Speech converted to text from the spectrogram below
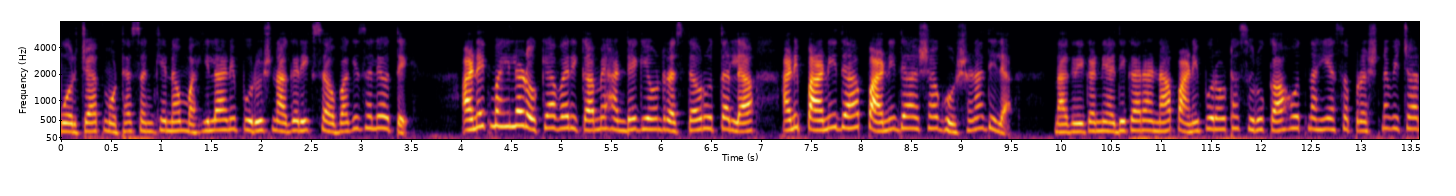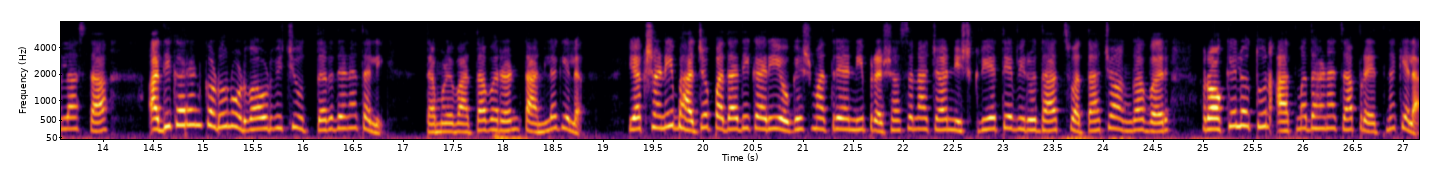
मोर्चात मोठ्या संख्येनं महिला आणि पुरुष नागरिक सहभागी झाले होते. अनेक महिला डोक्यावर रिकामे हंडे घेऊन रस्त्यावर उतरल्या आणि पाणी द्या पाणी द्या अशा घोषणा दिल्या. नागरिकांनी अधिकाऱ्यांना पाणी पुरवठा सुरू का होत नाही असा प्रश्न विचारला असता अधिकाऱ्यांकडून उडवाउडवीची उत्तर देण्यात आली. त्यामुळे वातावरण ताणलं गेलं. या क्षणी भाजप पदाधिकारी योगेश म्हात्रे यांनी प्रशासनाच्या निष्क्रियतेविरोधात स्वतःच्या अंगावर रॉकेलोतून आत्मदहनाचा प्रयत्न केला.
